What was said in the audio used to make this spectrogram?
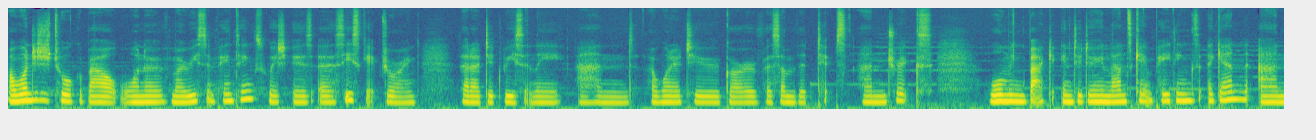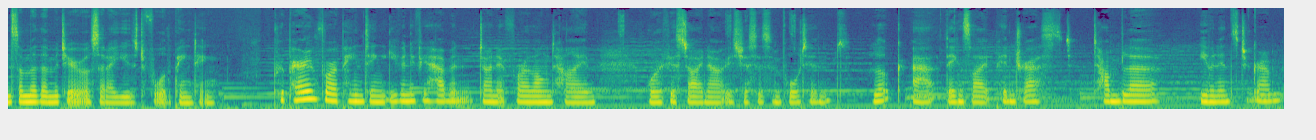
I wanted to talk about one of my recent paintings, which is a seascape drawing that I did recently, and I wanted to go over some of the tips and tricks warming back into doing landscape paintings again and some of the materials that I used for the painting. Preparing for a painting, even if you haven't done it for a long time or if you're starting out, is just as important. Look at things like Pinterest, Tumblr, even Instagram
